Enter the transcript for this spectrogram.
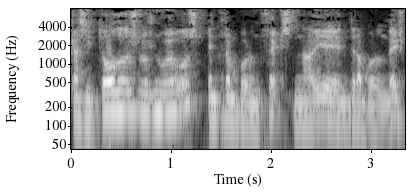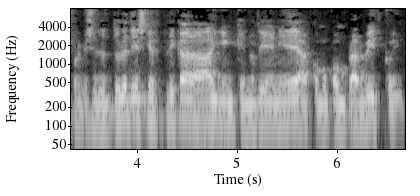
casi todos los nuevos entran por un CEX, nadie entra por un DEX, porque si tú le tienes que explicar a alguien que no tiene ni idea cómo comprar Bitcoin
